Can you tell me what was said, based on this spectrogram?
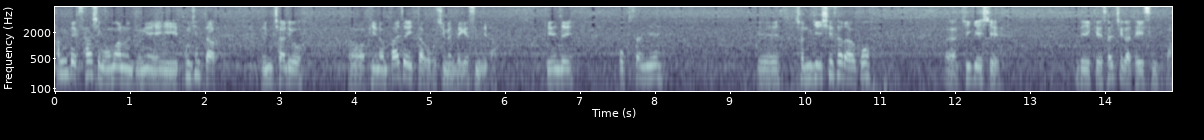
345만원 중에 이 통신탑 임차료 어, 비는 빠져 있다고 보시면 되겠습니다. 이게 이제 옥상에 예, 전기 시설하고 어, 기계실 이렇게 설치가 되어 있습니다.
